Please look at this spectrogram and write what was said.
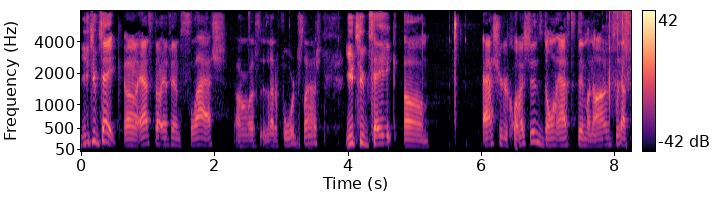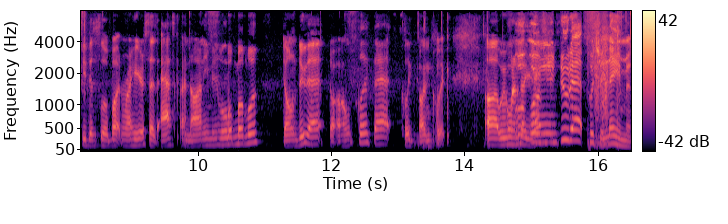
YouTube take uh, ask.fm slash I don't is that a forward slash YouTube take um. Ask your questions. Don't ask them anonymously. I see this little button right here. It says "Ask anonymously." Blah, blah, blah. Don't do that. Don't click that. Click unclick. Uh, we want to know your or if you name. do that, put your name in.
